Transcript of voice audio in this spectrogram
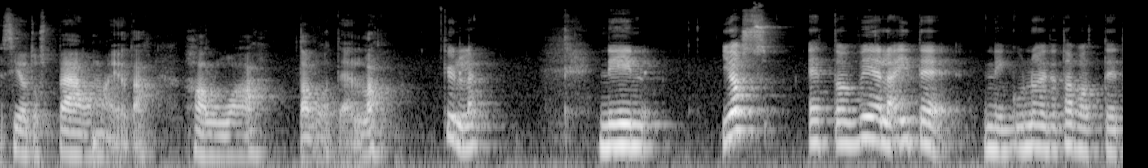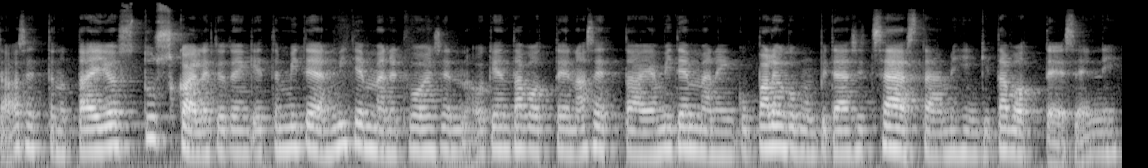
sijoituspääoma, jota haluaa tavoitella. Kyllä. Niin jos et ole vielä itse niin kuin noita tavoitteita asettanut, tai jos tuskailet jotenkin, että miten, miten mä nyt voin sen oikein tavoitteen asettaa, ja miten mä, niin kuin, paljonko mun pitää sit säästää mihinkin tavoitteeseen, niin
